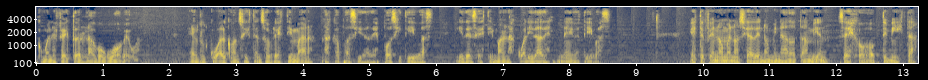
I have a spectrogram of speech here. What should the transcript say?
como el efecto del lago Wobegon, el cual consiste en sobreestimar las capacidades positivas y desestimar las cualidades negativas. Este fenómeno se ha denominado también sesgo optimista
